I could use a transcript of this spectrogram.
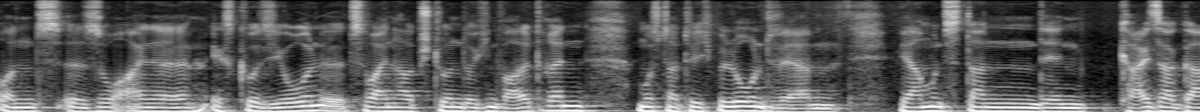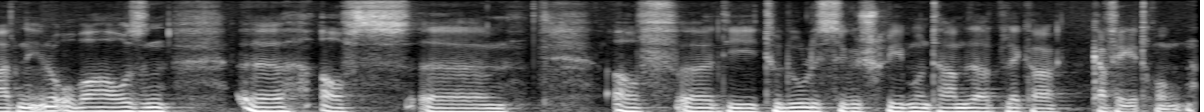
und äh, so eine Exkursion, zweieinhalb Stunden durch den Wald rennen, muss natürlich belohnt werden. Wir haben uns dann den Kaisergarten in Oberhausen aufs auf die To-Do-Liste geschrieben und haben dort lecker Kaffee getrunken.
